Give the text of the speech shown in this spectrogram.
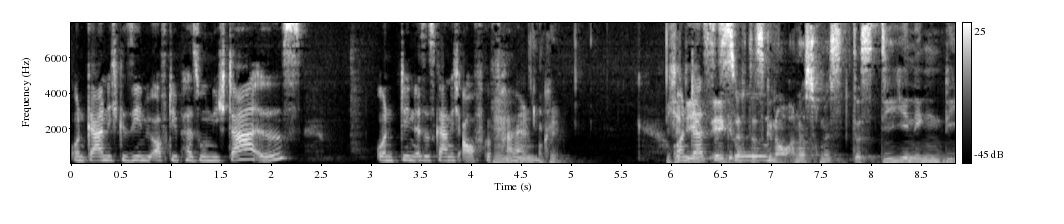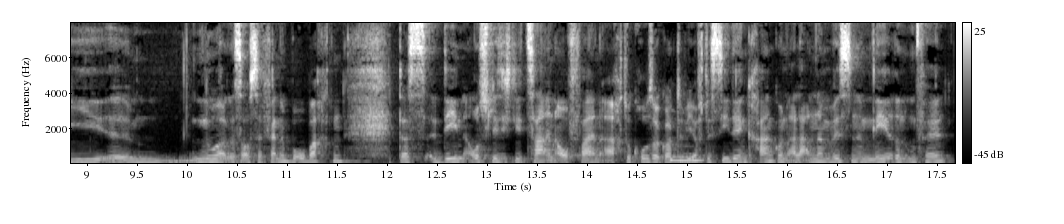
und gar nicht gesehen, wie oft die Person nicht da ist. Und denen ist es gar nicht aufgefallen. Mhm. Okay. Ich hätte jetzt eher gedacht, so dass es genau andersrum ist, dass diejenigen, die ähm, nur das aus der Ferne beobachten, dass denen ausschließlich die Zahlen auffallen. Ach du großer Gott, mhm. wie oft ist sie denn krank? Und alle anderen wissen im näheren Umfeld,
